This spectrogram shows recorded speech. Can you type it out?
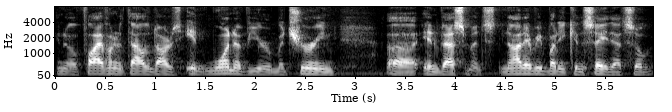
you know, $500,000 in one of your maturing uh, investments. Not everybody can say that, so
